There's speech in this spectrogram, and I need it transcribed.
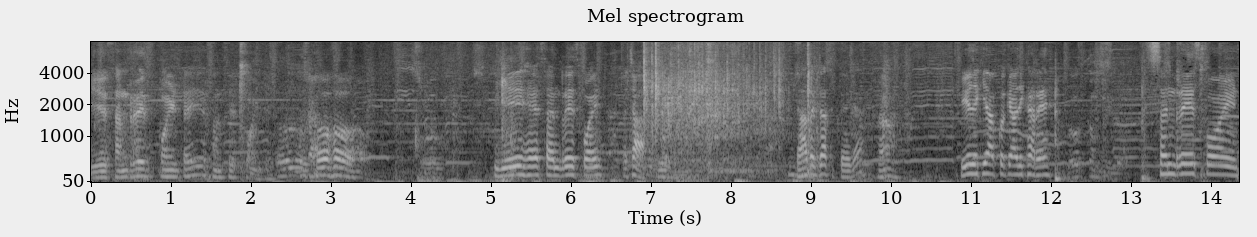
ये सनराइज पॉइंट है ये सनसेट पॉइंट है। ओहो। ये है सनराइज पॉइंट अच्छा यहाँ तक जा सकते हैं क्या? हाँ। ये देखिए आपको क्या दिखा रहे हैं। Sunrise point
